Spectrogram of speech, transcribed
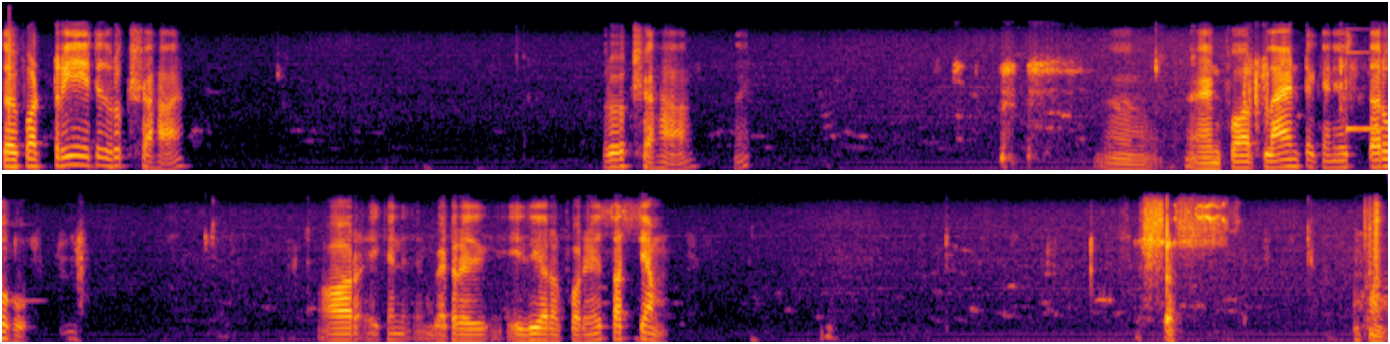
so for tree it is vrukshah vrukshah right? uh, and for plant you can use taruhu or you can better easier for is sasyam. Sas. Uh,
